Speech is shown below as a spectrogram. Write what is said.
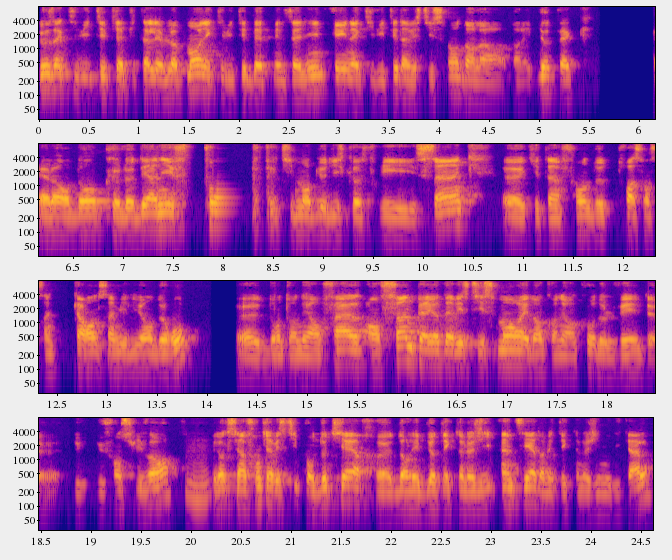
Deux activités de capital développement, une activité de dette mezzanine et une activité d'investissement dans, la, dans les biotech. Et alors, donc, le dernier fonds effectivement Biodiscovery 5, euh, qui est un fonds de 345 millions d'euros, euh, dont on est en, phase, en fin de période d'investissement et donc on est en cours de levée de, du, du, fonds suivant. Mhm. Et donc c'est un fonds qui investit pour deux tiers euh, dans les biotechnologies, un tiers dans les technologies médicales.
